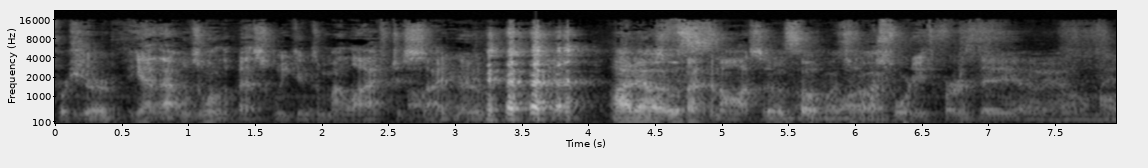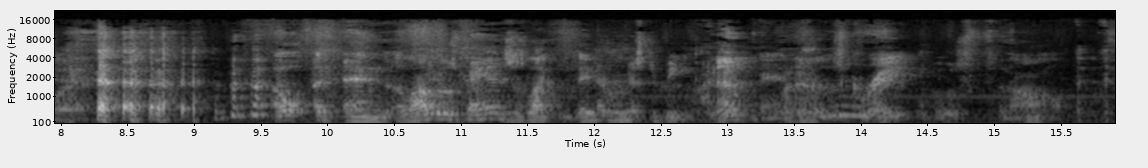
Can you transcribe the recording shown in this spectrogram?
for sure. Yeah, that was one of the best weekends of my life. Just Oh, side man. note. I know, it it was, was- fucking awesome. it was so Oh, much my fun. Fortieth birthday. Oh yeah. Oh, all that. Oh, and- and a lot of those bands is like they never missed a beat. I know. man. I know. It was great. It was phenomenal.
